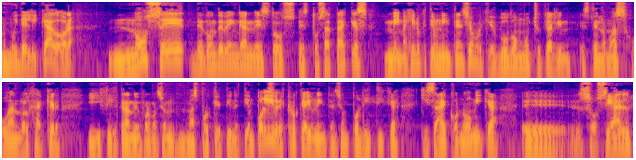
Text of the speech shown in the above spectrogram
muy delicado. Ahora, no sé de dónde vengan estos, estos ataques. Me imagino que tiene una intención, porque dudo mucho que alguien esté nomás jugando al hacker y filtrando información más porque tiene tiempo libre. Creo que hay una intención política, quizá económica, eh, social,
